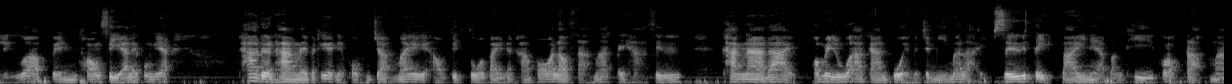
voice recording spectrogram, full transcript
หรือว่าเป็นท้องเสียอะไรพวกนี้ ถ้าเดินทางในประเทศเนี่ยผมจะไม่เอาติดตัวไปนะครับ เพราะว่าเราสามารถไปหาซื้อข้างหน้าได้ เพราะไม่รู้ว่าอาการป่วยมันจะมีเมื่อไหร่ ซื้อติดไปเนี่ยบางทีก็กลับมา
